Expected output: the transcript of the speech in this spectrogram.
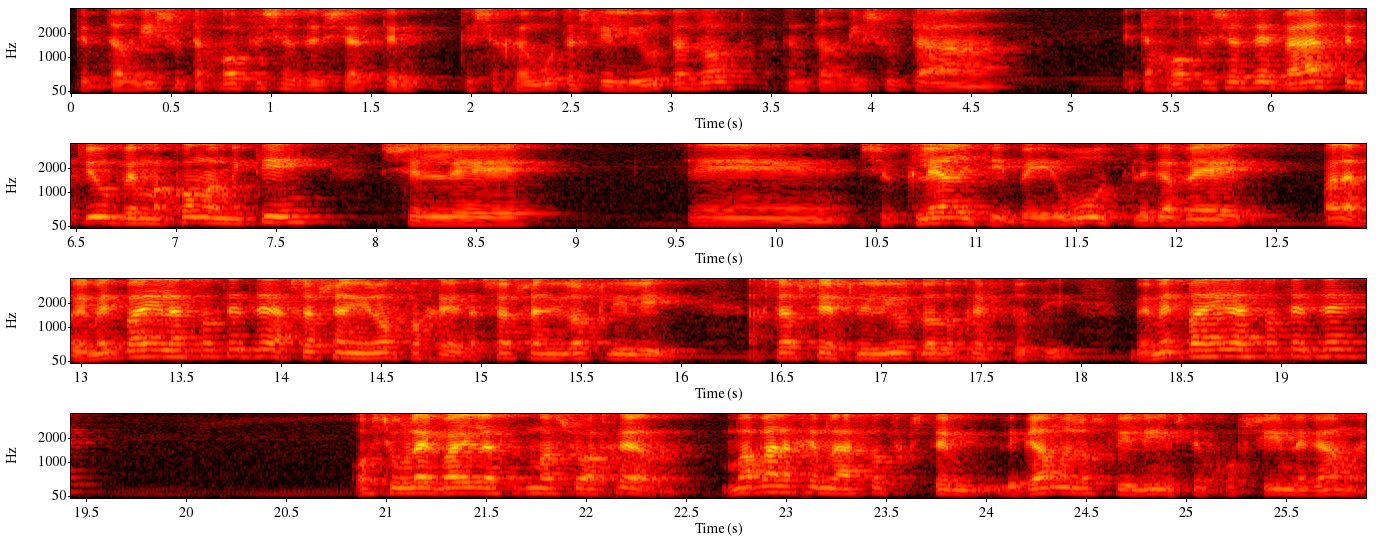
אתם תרגישו את החופש הזה שאתם תשחררו את השליליות הזאת, אתם תרגישו את, ה, את החופש הזה, ואז אתם תהיו במקום אמיתי של, אה, אה, של קלריטי, בהירות לגבי, וואלה, באמת בא לי לעשות את זה? עכשיו שאני לא מפחד, עכשיו שאני לא שלילי, עכשיו שהשליליות לא דוחפת אותי, באמת בא לי לעשות את זה? או שאולי בא לי לעשות משהו אחר. מה בא לכם לעשות כשאתם לגמרי לא שליליים, כשאתם חופשיים לגמרי?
